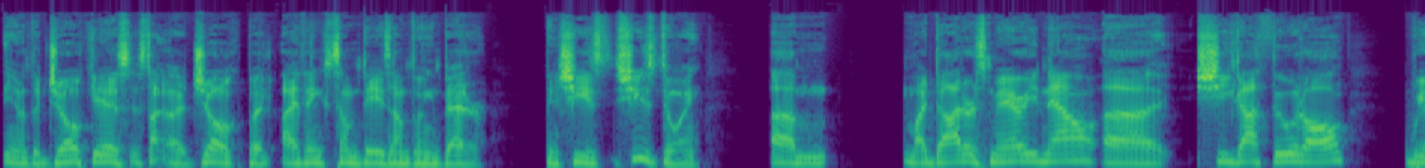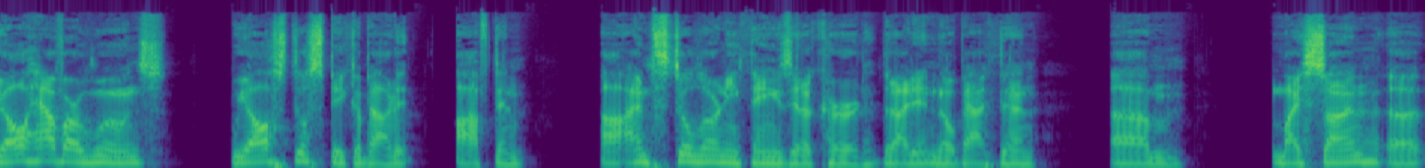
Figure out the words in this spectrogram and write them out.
You know, the joke is it's not a joke, but I think some days I'm doing better than she's she's doing. Um, my daughter's married now. Uh, she got through it all we all have our wounds. We all still speak about it often. Uh, I'm still learning things that occurred that I didn't know back then. Um, my son, uh,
